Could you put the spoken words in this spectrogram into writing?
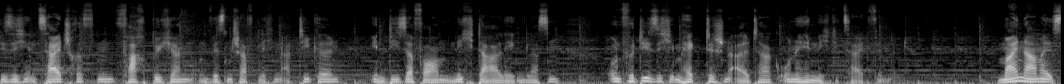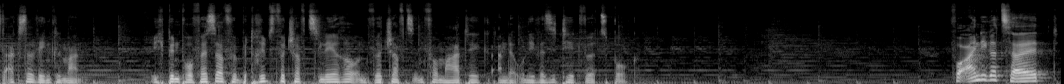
die sich in Zeitschriften, Fachbüchern und wissenschaftlichen Artikeln in dieser Form nicht darlegen lassen und für die sich im hektischen Alltag ohnehin nicht die Zeit findet. Mein Name ist Axel Winkelmann. Ich bin Professor für Betriebswirtschaftslehre und Wirtschaftsinformatik an der Universität Würzburg. Vor einiger Zeit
